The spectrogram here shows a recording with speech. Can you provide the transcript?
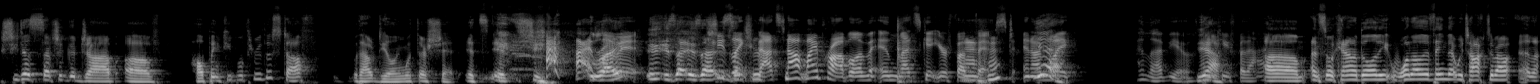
she does such a good job of helping people through the stuff without dealing with their shit. It's it's she. I love right? it. Is that is that? She's is like, true? that's not my problem, and let's get your fun Mhm. fixed. And I'm Yeah. like, I love you. Thank you for that. Um, and so accountability. One other thing that we talked about, and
